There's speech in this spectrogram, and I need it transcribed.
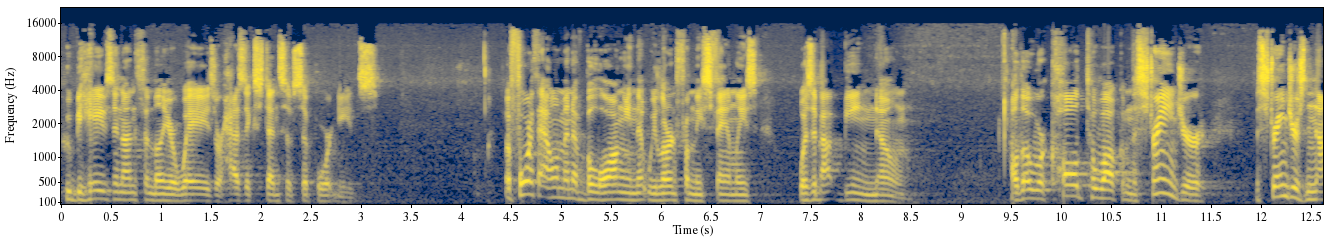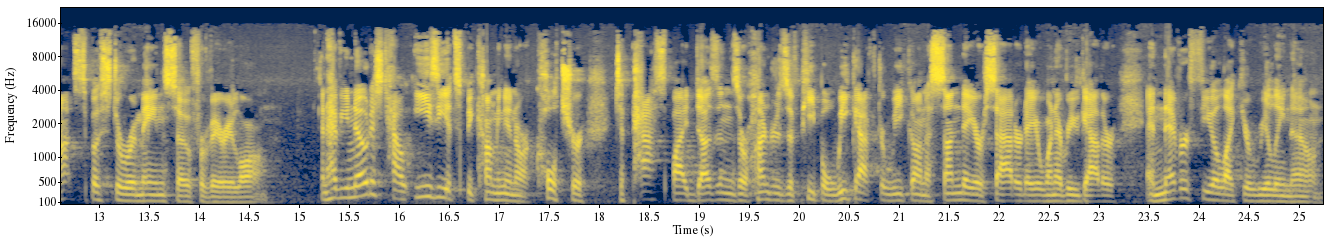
who behaves in unfamiliar ways or has extensive support needs. A fourth element of belonging that we learned from these families was about being known. Although we're called to welcome the stranger, the stranger's not supposed to remain so for very long. And have you noticed how easy it's becoming in our culture to pass by dozens or hundreds of people week after week on a Sunday or Saturday or whenever you gather and never feel like you're really known?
